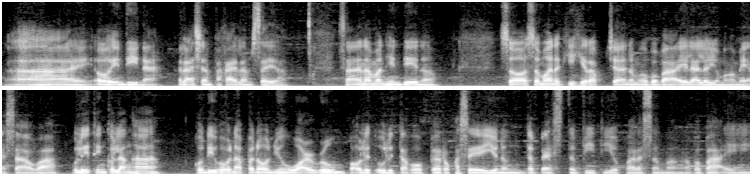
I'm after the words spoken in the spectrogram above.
Ay, oh hindi na. Wala siyang pakialam sa'yo. Sana naman hindi, no? So, sa mga naghihirap dyan, ng mga babae, lalo yung mga may asawa, ulitin ko lang ha, kung di pa napanood yung War Room, paulit-ulit ako, pero kasi yun ang the best na video para sa mga babae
